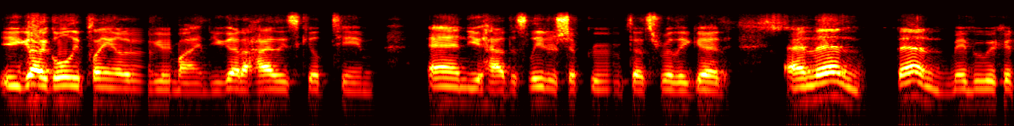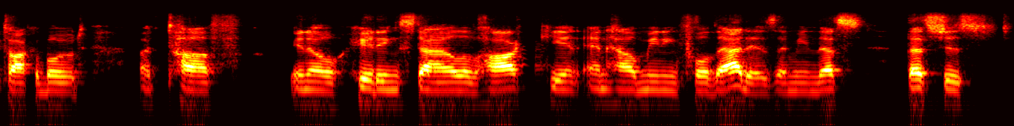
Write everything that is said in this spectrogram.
you got a goalie playing out of your mind. You got a highly skilled team, and you have this leadership group that's really good. And then then maybe we could talk about a tough, you know, hitting style of hockey and, and how meaningful that is. I mean, that's that's just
